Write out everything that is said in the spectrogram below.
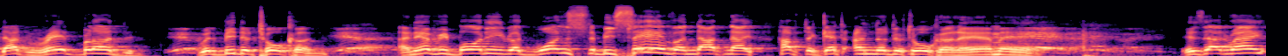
That red blood will be the token. And everybody that wants to be saved on that night have to get under the token. Amen. Is that right?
